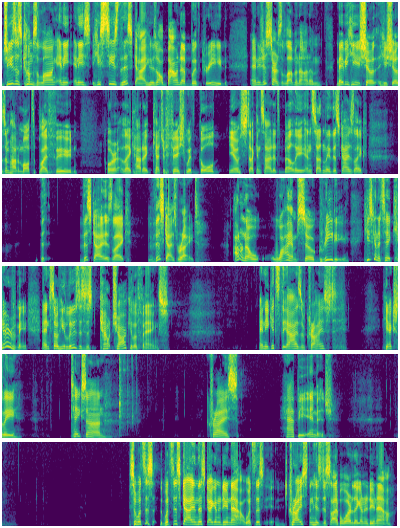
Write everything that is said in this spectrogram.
Jesus comes along and he and he he sees this guy who's all bound up with greed, and he just starts loving on him. Maybe he shows he shows him how to multiply food, or like how to catch a fish with gold, you know, stuck inside its belly. And suddenly, this guy's like, this, this guy is like, this guy's right. I don't know why I'm so greedy. He's going to take care of me. And so he loses his Count Chocula fangs and he gets the eyes of Christ, he actually takes on Christ's happy image. So what's this what's this guy and this guy going to do now? What's this Christ and his disciple what are they going to do now?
